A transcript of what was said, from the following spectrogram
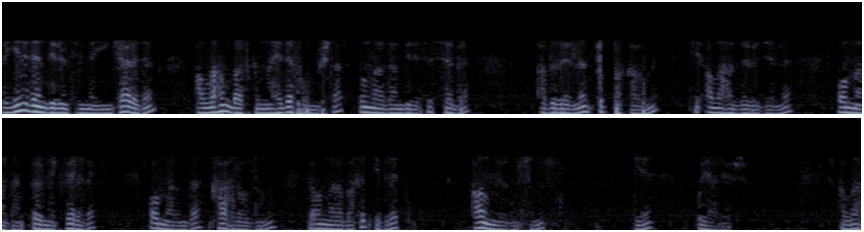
ve yeniden diriltilmeyi inkar eden Allah'ın baskınına hedef olmuşlar. Bunlardan birisi Sebe adı verilen Tubba kavmi ki Allah Azze ve Celle onlardan örnek vererek onların da kahrolduğunu ve onlara bakıp ibret almıyor musunuz diye uyarıyor. Allah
